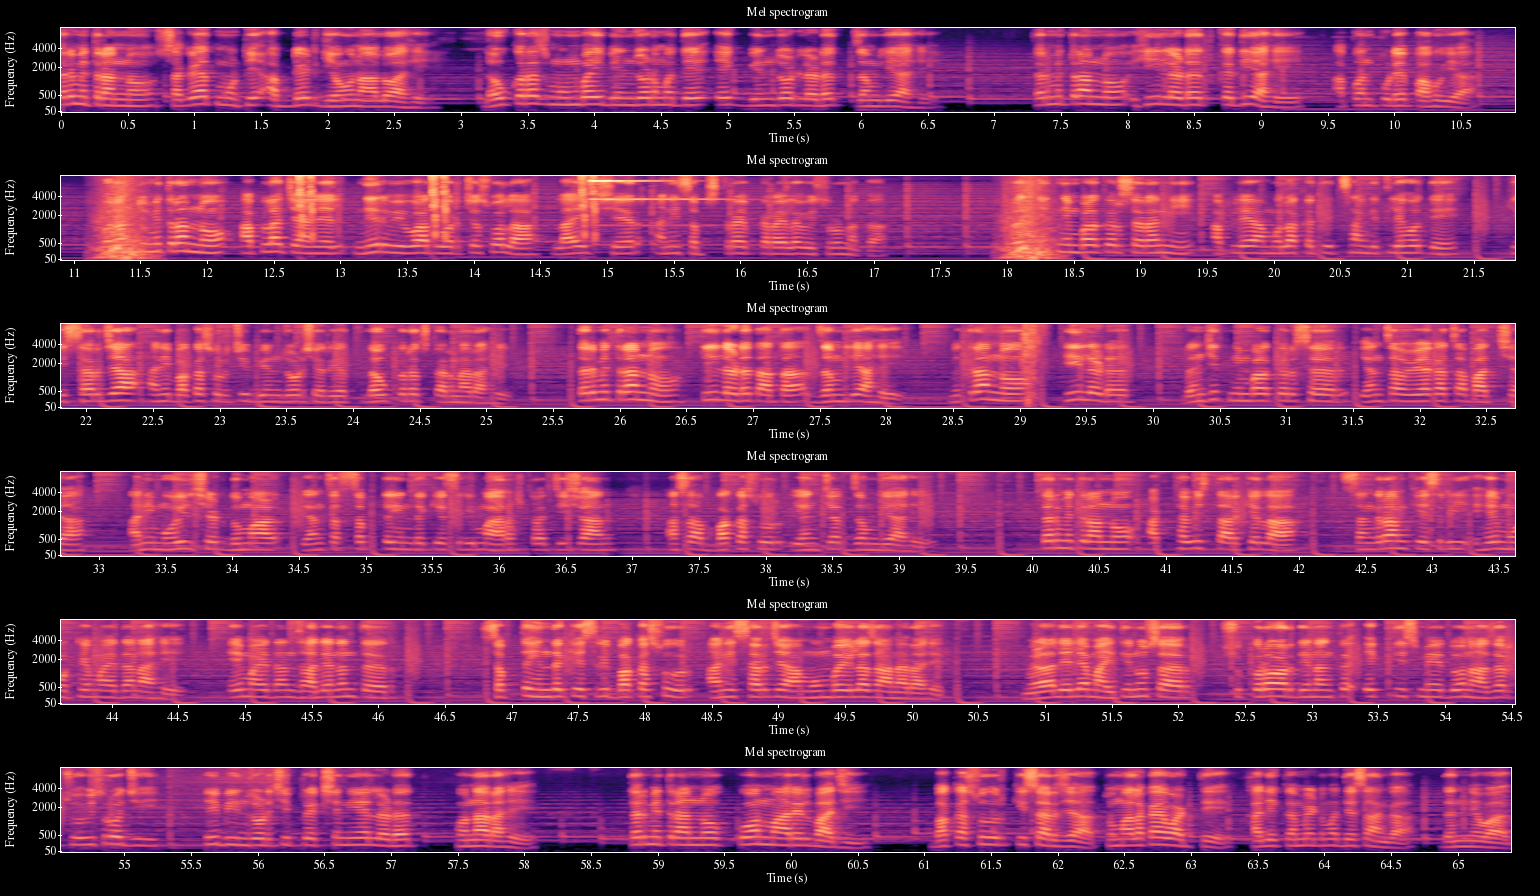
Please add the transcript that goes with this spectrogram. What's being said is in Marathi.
तर मित्रांनो सगळ्यात मोठी अपडेट घेऊन आलो आहे. लवकरच मुंबई बिनजोडमध्ये एक बिनजोड लढत जमली आहे. तर मित्रांनो ही लढत कधी आहे? आपण पुढे पाहूया. परंतु मित्रांनो आपला चॅनेल निर्विवाद वर्चस्वला लाईक शेअर आणि सबस्क्राईब करायला विसरू नका. रणजित निंबाळकर सरांनी आपल्या मुलाखतीत सांगितले होते की सर्जा आणि बकासूरची बिनजोड शर्यत लवकरच करणार आहे. तर मित्रांनो ती लढत आता जमली आहे. मित्रांनो ही लढत रणजित निंबाळकर सर यांचा विवेगाचा बादशाह आणि मोहिल शेठ धुमाळ यांचा सप्त हिंद केसरी महाराष्ट्राची शान असा बकासूर यांच्यात जमली आहे. तर मित्रांनो अठ्ठावीस तारखेला संग्राम केसरी हे मोठे मैदान आहे. हे मैदान झाल्यानंतर सप्त हिंद केसरी बकासूर आणि सर्जा मुंबईला जाणार आहेत. मिळालेल्या माहितीनुसार शुक्रवार दिनांक एकतीस मे दोन हजार चोवीस रोजी ही बिनजोडची प्रेक्षणीय लढत होणार आहे. तर मित्रांनो कोण मारेल बाजी? बकासूर की सर्जा? तुम्हाला काय वाटते? खाली कमेंटमध्ये सांगा. धन्यवाद.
